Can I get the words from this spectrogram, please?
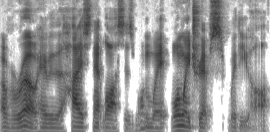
of a row, having the highest net losses one way one way trips with U-Haul.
